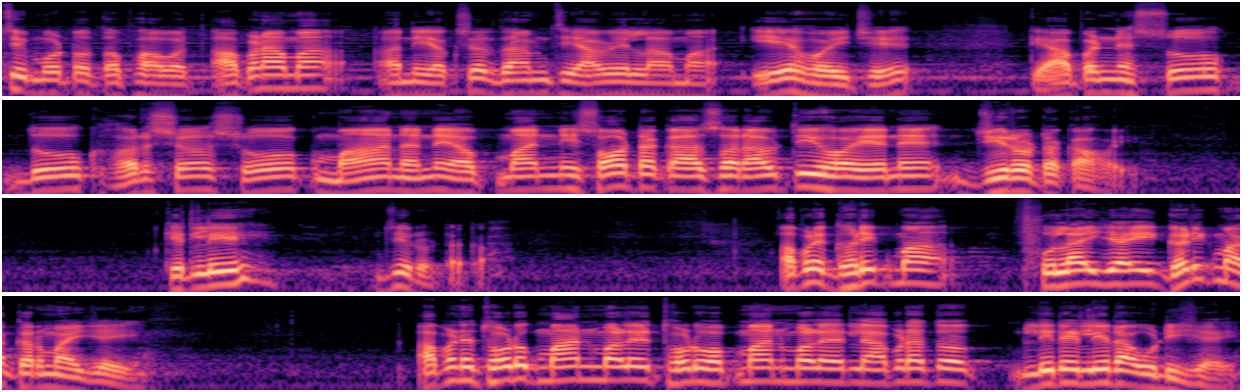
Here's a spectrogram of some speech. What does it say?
સૌથી મોટો તફાવત આપણામાં અને અક્ષરધામથી આવેલામાં એ હોય છે કે આપણને સુખ, દુઃખ, હર્ષ, શોક, માન અને અપમાનની સો ટકા અસર આવતી હોય એને જીરો ટકા હોય. કેટલી? જીરો ટકા. આપણે ઘડીકમાં ફૂલાઈ જાય, ઘડીકમાં કરમાઈ જાય. આપણે થોડુંક માન મળે, થોડું અપમાન મળે એટલે આપણા તો લીરે લીરા ઉડી જાય.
